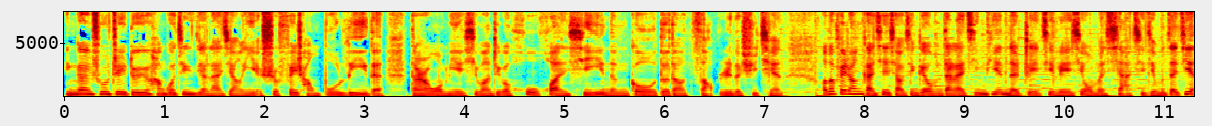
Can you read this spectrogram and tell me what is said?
应该说这对于韩国经济来讲也是非常不利的。当然，我们也希望这个互换协议能够得到早日的续签。好的，非常感谢小新给我们带来今天的这一期连线，我们下期节目再见。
